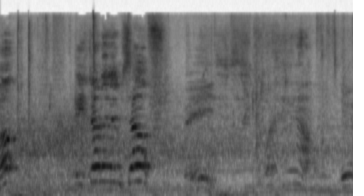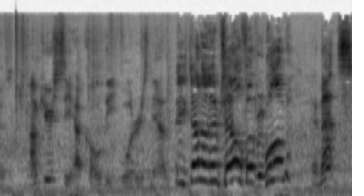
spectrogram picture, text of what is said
oh, he's done it himself. Beast. Wow. I'm curious to see how cold the water is now. He's done it himself, everyone! And that's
